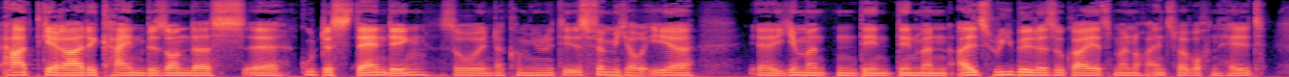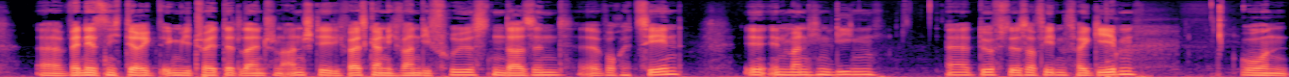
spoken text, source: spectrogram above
hat gerade kein besonders äh, gutes Standing so in der Community. Ist für mich auch eher äh, jemanden, den, den man als Rebuilder sogar jetzt mal noch ein, zwei Wochen hält. Äh, wenn jetzt nicht direkt irgendwie Trade Deadline schon ansteht. Ich weiß gar nicht, wann die frühesten da sind. Äh, Woche 10 in, in manchen Ligen äh, dürfte es auf jeden Fall geben. Und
